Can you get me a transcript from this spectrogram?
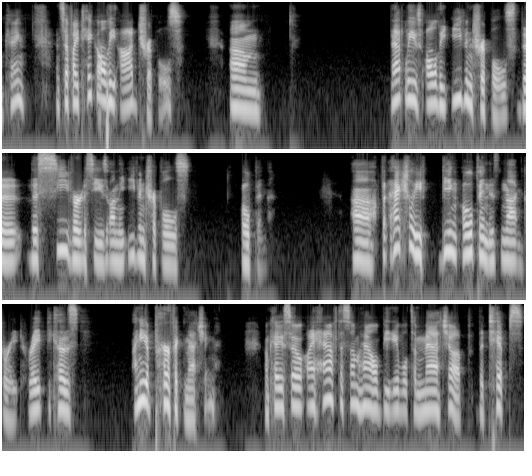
Okay, and so if I take all the odd triples, um, that leaves all the even triples, the, the C vertices on the even triples open. Uh, but actually, being open is not great, right? Because I need a perfect matching. Okay, so I have to somehow be able to match up the tips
